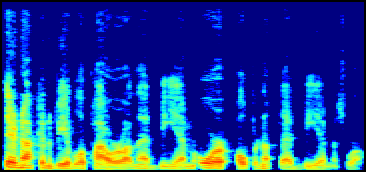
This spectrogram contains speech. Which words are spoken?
they're not going to be able to power on that VM or open up that VM as well.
